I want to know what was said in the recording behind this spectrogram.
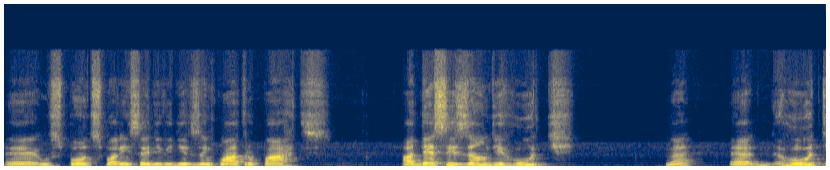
é, os pontos podem ser divididos em quatro partes. A decisão de Ruth, né? É, Ruth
